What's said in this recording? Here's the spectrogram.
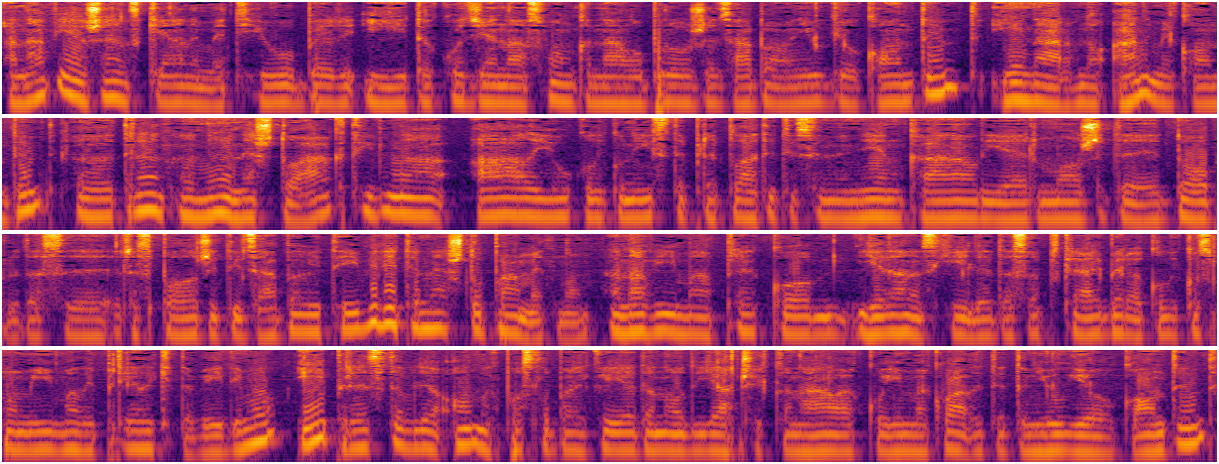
Anavi je ženski anime tuber i također na svom kanalu pruže zabavan Yu-Gi-Oh content i naravno anime content. E, trenutno nije nešto aktivna, ali ukoliko niste pretplatite se na njen kanal jer možete dobro da se raspoložite i zabavite i vidite nešto pametno. Anavi ima preko 11.000 subscribera koliko smo mi imali prilike da vidimo i predstavlja odmah posle bajka jedan od jačih kanala koji ima kvalitetan Yu-Gi-Oh content.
